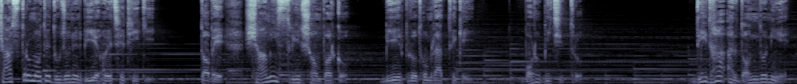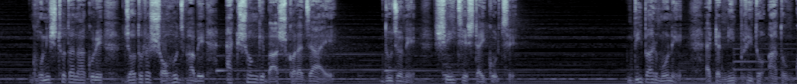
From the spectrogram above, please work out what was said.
শাস্ত্র মতে দুজনের বিয়ে হয়েছে ঠিকই। তবে স্বামী স্ত্রীর সম্পর্ক বিয়ের প্রথম রাত থেকেই বড় বিচিত্র। দ্বিধা আর দ্বন্দ্ব নিয়ে ঘনিষ্ঠতা না করে যতটা সহজভাবে একসঙ্গে বাস করা যায়, দুজনে সেই চেষ্টাই করছে। দীপার মনে একটা নিভৃত আতঙ্ক,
